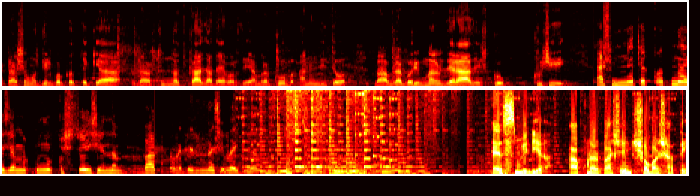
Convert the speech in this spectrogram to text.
একটা সমিতির পক্ষ থেকে একটা সুন্নত কাজ আদায় করছে। আমরা খুব আনন্দিত বা আমরা গরিব মানুষ যারা আছে খুব খুশি। আর শূন্যতে কত না যে আমার কোনো কষ্ট হয়েছে না বাদ আমাদের নাসি ভাই এস মিডিয়া আপনার পাশে সবার সাথে।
